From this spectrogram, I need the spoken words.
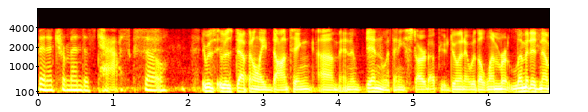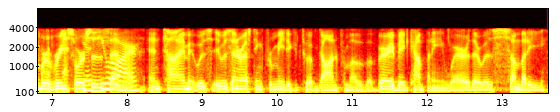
been a tremendous task. So it was it was definitely daunting. Um, and again, with any startup, you're doing it with a lim- limited number of resources yes, you and, are. and time. It was it was interesting for me to to have gone from a, a very big company where there was somebody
